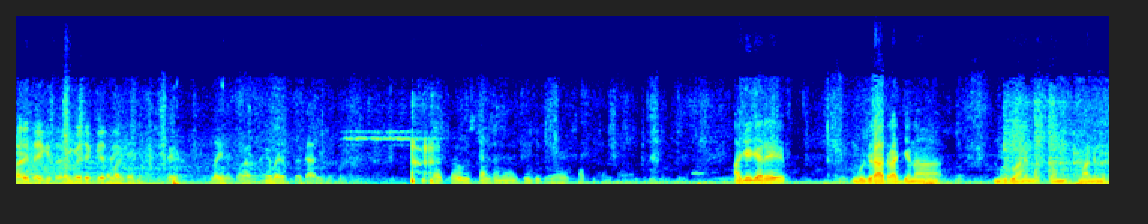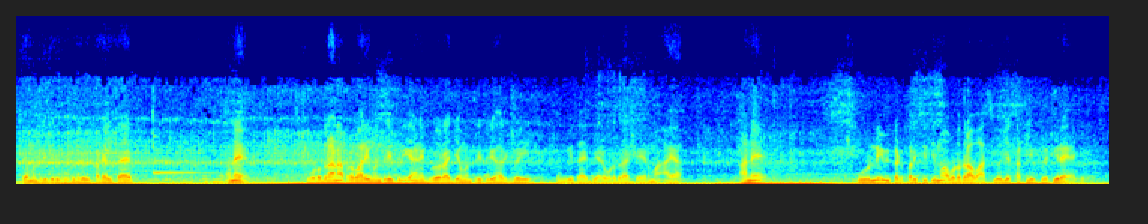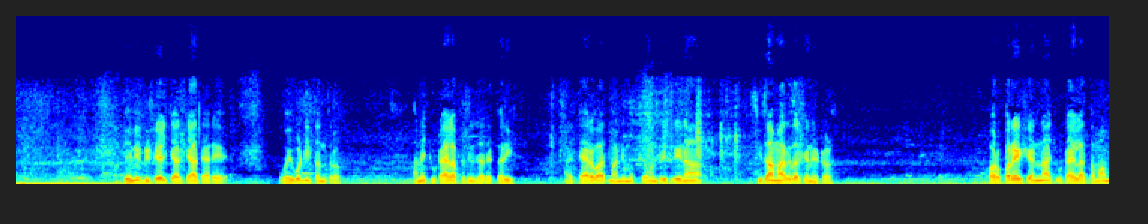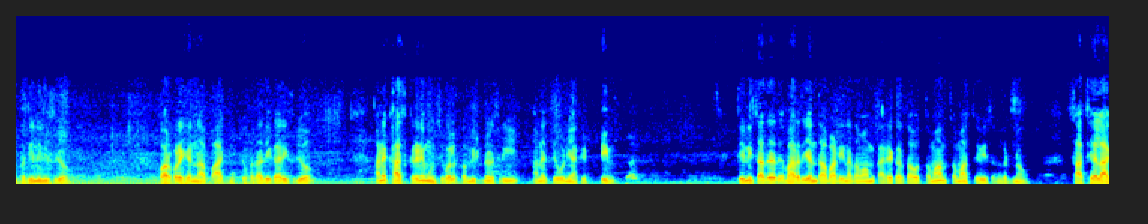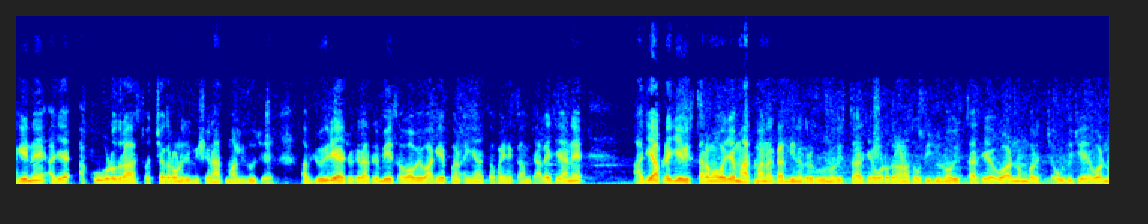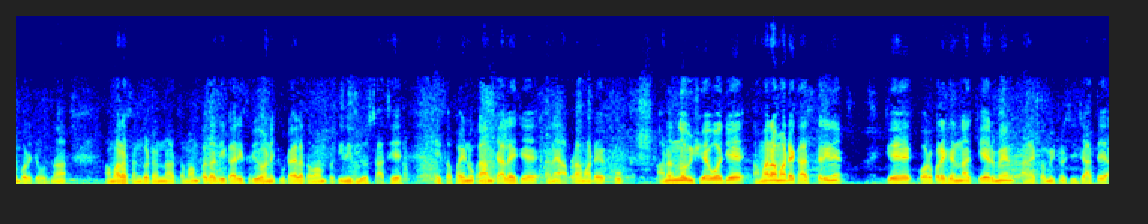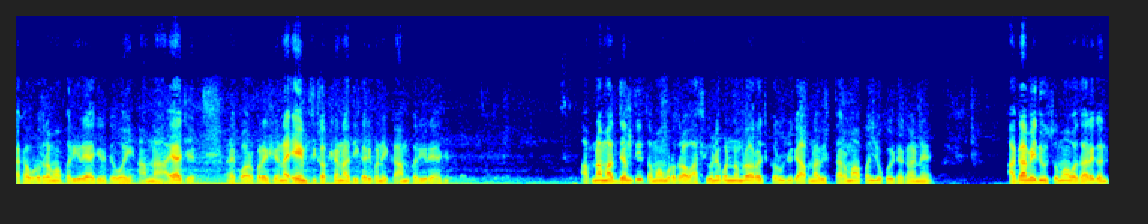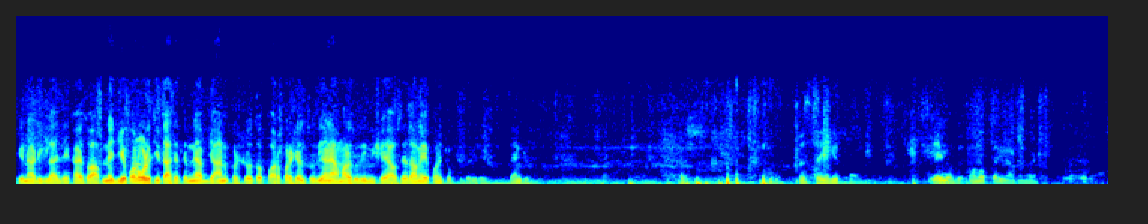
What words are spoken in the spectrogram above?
મારી થઈ ગઈ સર બે જગ્યાએ? લઈ આજે જ્યારે ગુજરાત રાજ્યના મૃદુ અને મક્કમ માન્ય મુખ્યમંત્રી શ્રી ભૂપેન્દ્રભાઈ પટેલ સાહેબ અને વડોદરાના પ્રભારી મંત્રી શ્રી અને ગૃહ રાજ્ય મંત્રી શ્રી હર્ષભાઈ સંઘવી સાહેબ જ્યારે વડોદરા શહેરમાં આવ્યા અને પૂરની વિકટ પરિસ્થિતિમાં વડોદરાવાસીઓ જે તકલીફ વેઠી રહ્યા છે તેની ડિટેલ ચર્ચા ત્યારે વહીવટી તંત્ર અને ચૂંટાયેલા પ્રતિનિધિ સાથે કરી અને ત્યારબાદ માનનીય મુખ્યમંત્રીશ્રીના સીધા માર્ગદર્શન હેઠળ કોર્પોરેશનના ચૂંટાયેલા તમામ પ્રતિનિધિશ્રીઓ, કોર્પોરેશનના પાંચ મુખ્ય પદાધિકારીશ્રીઓ અને ખાસ કરીને મ્યુનિસિપલ કમિશનરશ્રી અને તેઓની આખી ટીમ. તેની સાથે સાથે ભારતીય જનતા પાર્ટીના તમામ કાર્યકર્તાઓ, તમામ સમાજસેવી સંગઠનો સાથે લાગીને આજે આખું વડોદરા સ્વચ્છ કરવાનું જે મિશન હાથમાં લીધું છે. આપ જોઈ રહ્યા છો કે રાત્રે બે સવા બે વાગે પણ અહીંયા સફાઈનું કામ ચાલે છે અને આજે આપણે જે વિસ્તારમાં હોય છે મહાત્મા ગાંધીનગર ગૃહનો વિસ્તાર છે, વડોદરાનો સૌથી જૂનો વિસ્તાર છે, વોર્ડ નંબર ચૌદ છે. વોર્ડ નંબર ચૌદના અમારા સંગઠનના તમામ પદાધિકારીશ્રીઓ અને ચૂંટાયેલા તમામ પ્રતિનિધિઓ સાથે એ સફાઈનું કામ ચાલે છે અને આપણા માટે ખૂબ આનંદનો વિષય એવો છે. અમારા માટે ખાસ કરીને કે કોર્પોરેશનના ચેરમેન અને કમિશનરશ્રી જાતે આખા વડોદરામાં ફરી રહ્યા છે અને તેઓ અહીં આમના આવ્યા છે અને કોર્પોરેશનના એમસી કક્ષાના અધિકારી પણ અહીં કામ કરી રહ્યા છે. આપના માધ્યમથી તમામ વડોદરાવાસીઓને પણ નમ્ર અરજ કરું છું કે આપના વિસ્તારમાં પણ જો કોઈ ઠેકાણે આગામી દિવસોમાં વધારે ગંદકીના ઢીગલા દેખાય તો આપને જે પણ ઓળખીતા હશે તેમને આપ જાણ કરશો તો કોર્પોરેશન સુધી અને અમારા સુધી વિષય આવશે તો અમે એ પણ ચોખ્ખું કરી દઈશું. થેન્ક યુ બસ થઈ ગયું. લઈ લો. અમુક કરી નાખો ને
